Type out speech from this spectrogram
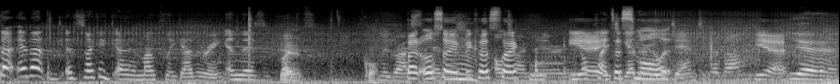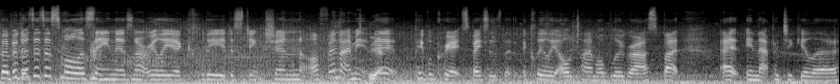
that, at that, it's like a, a monthly gathering, and there's both Cool. But also and because, like, time there, yeah, it's a together, small- jam together. Yeah. Yeah. But because it's a smaller scene, there's not really a clear distinction often. I mean, Yeah. people create spaces that are clearly old time or bluegrass, but at, in that particular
